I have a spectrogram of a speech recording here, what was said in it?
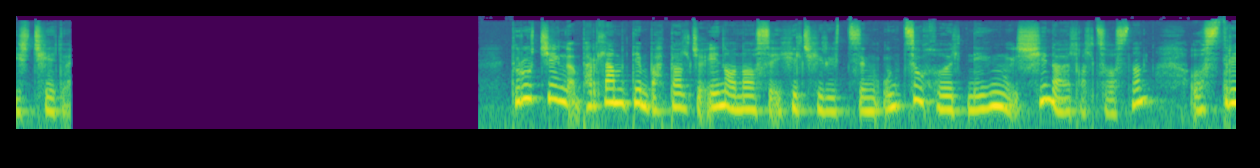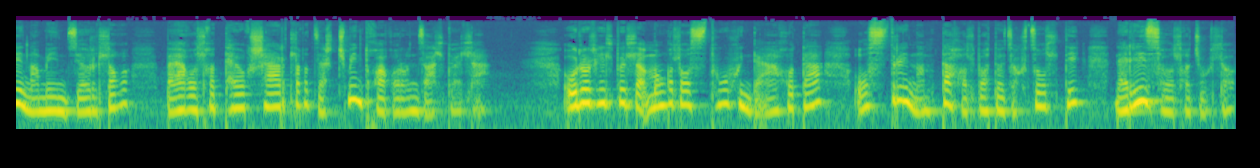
ирчгээд байна. Төрүүчийн парламентын баталж энэ оноос эхэлж хэрэгжсэн үндсэн хуульд нэгэн шинэ ойлголт суусан нь улс төрийн намын зорилго байгуулахад тавих шаардлага зарчмын тухай гурван заалт байлаа. Өөрөөр хэлбэл Монгол улс түүхэнд анх удаа улс төрийн намтай холбоотой зохицуултыг нарийн суулгаж өглөө.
